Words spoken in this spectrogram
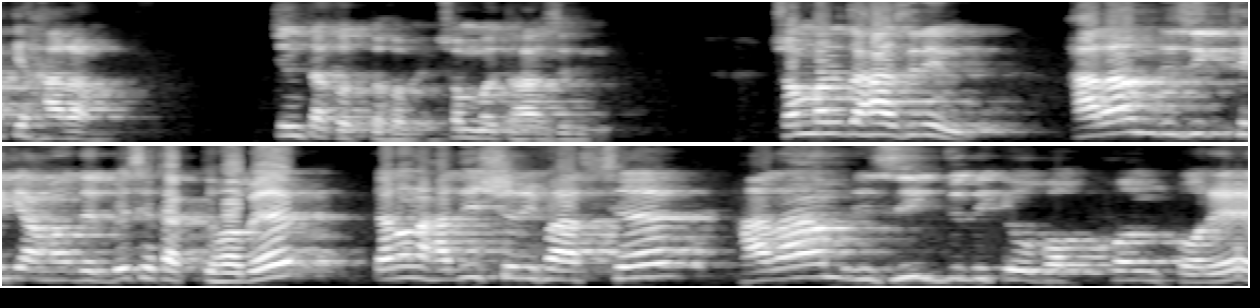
নাকি হারাম? চিন্তা করতে হবে, সম্মানিত হাজিরিন। সম্মানিত হাজিরিন, হারাম রিজিক থেকে আমাদের বেঁচে থাকতে হবে কারণ হাদিস শরীফ আসছে হারাম রিজিক যদি কেউ বক্ষণ করে,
